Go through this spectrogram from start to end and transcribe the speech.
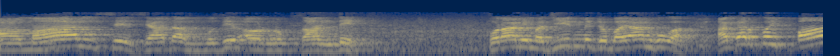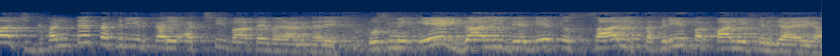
اعمال سے زیادہ مضر اور نقصان دہ۔ قرآن مجید میں جو بیان ہوا، اگر کوئی پانچ گھنٹے تقریر کرے، اچھی باتیں بیان کرے، اس میں ایک گالی دے دے تو ساری تقریر پر پانی پھر جائے گا۔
